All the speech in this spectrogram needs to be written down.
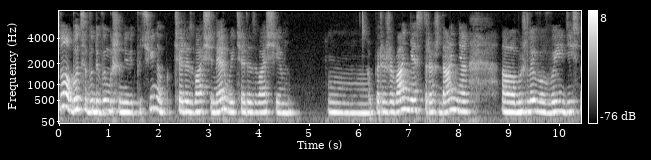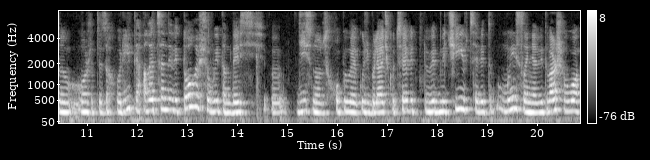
Ну, або це буде вимушений відпочинок через ваші нерви, через ваші м, переживання, страждання. А, можливо, ви дійсно можете захворіти, але це не від того, що ви там десь е, дійсно схопили якусь болячку. Це від, від мечів, це від мислення, від вашого,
